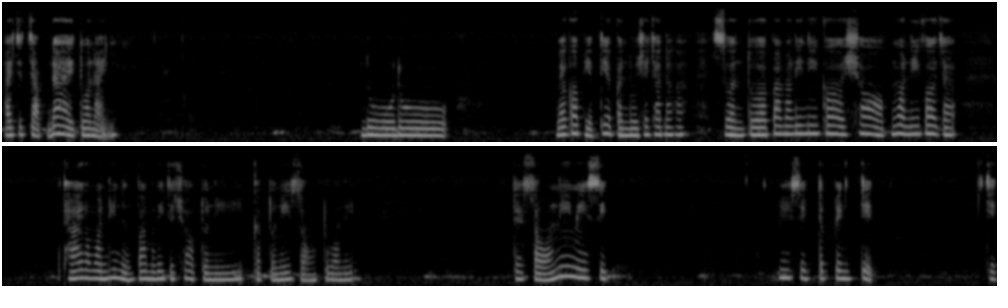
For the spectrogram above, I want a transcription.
ใครจะจับได้ตัวไหน ดูดู แล้วก็เปรียบเทียบกันดูชัดๆนะคะ ส่วนตัวป้ามารีนี่ก็ชอบงวดนี้ก็จะ ท้ายรางวัลที่หนึ่งป้ามารีจะชอบตัวนี้กับตัวนี้สองตัวนี้ แต่สองนี่มีสิทธิ์ มีสิทธิ์จะเป็นเจ็ดเจ็ด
